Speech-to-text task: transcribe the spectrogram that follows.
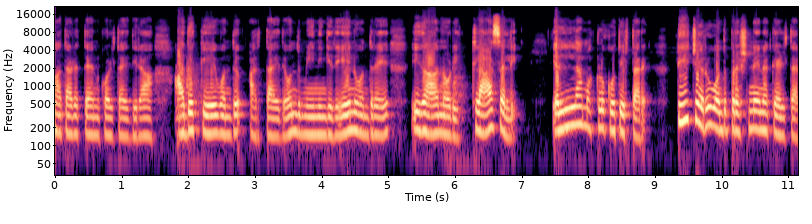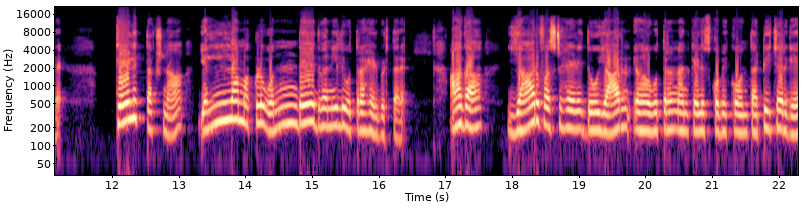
ಮಾತಾಡುತ್ತೆ ಅಂದ್ಕೊಳ್ತಾ ಇದ್ದೀರಾ? ಅದಕ್ಕೆ ಒಂದು ಅರ್ಥ ಇದೆ, ಒಂದು ಮೀನಿಂಗ್ ಇದೆ. ಏನು ಅಂದರೆ, ಈಗ ನೋಡಿ, ಕ್ಲಾಸಲ್ಲಿ ಎಲ್ಲ ಮಕ್ಕಳು ಕೂತಿರ್ತಾರೆ. ಟೀಚರು ಒಂದು ಪ್ರಶ್ನೆನ ಕೇಳ್ತಾರೆ. ಕೇಳಿದ ತಕ್ಷಣ ಎಲ್ಲ ಮಕ್ಕಳು ಒಂದೇ ಧ್ವನಿಲಿ ಉತ್ತರ ಹೇಳಿಬಿಡ್ತಾರೆ. ಆಗ ಯಾರು ಫಸ್ಟ್ ಹೇಳಿದ್ದು, ಯಾರು ಉತ್ತರ ನಾನು ಕೇಳಿಸ್ಕೋಬೇಕು ಅಂತ ಟೀಚರ್ಗೆ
